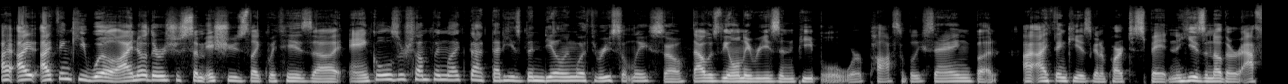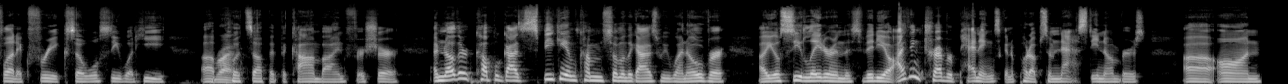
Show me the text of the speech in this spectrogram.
I, I, I think he will. I know there was just some issues like with his uh, ankles or something like that that he's been dealing with recently. So that was the only reason people were possibly saying. But I, I think he is going to participate, and he is another athletic freak. So we'll see what he uh, right. puts up at the combine for sure. Another couple guys. Speaking of come, some of the guys we went over, uh, you'll see later in this video. I think Trevor Penning's going to put up some nasty numbers uh, on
